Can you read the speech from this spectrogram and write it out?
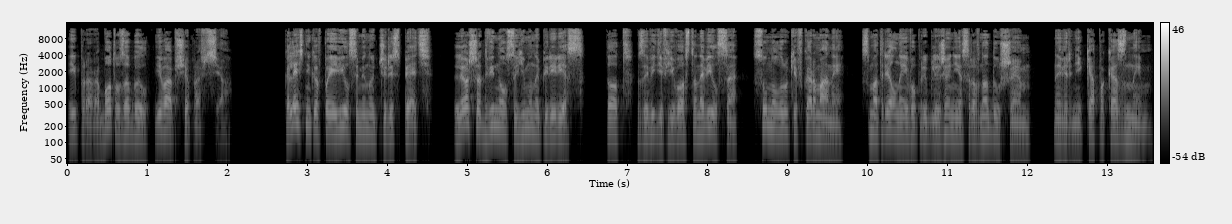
И про работу забыл, и вообще про все. Колесников появился минут через пять. Лёша двинулся ему на перерез. Тот, завидев его, остановился, сунул руки в карманы, смотрел на его приближение с равнодушием, наверняка показным.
